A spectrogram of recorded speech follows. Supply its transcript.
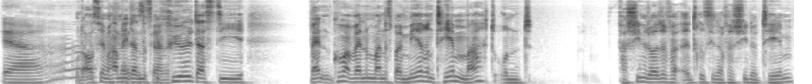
Ja. Und außerdem haben die dann das gar nicht. Gefühl, dass die, wenn, guck mal, wenn man es bei mehreren Themen macht und verschiedene Leute interessieren ja verschiedene Themen,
